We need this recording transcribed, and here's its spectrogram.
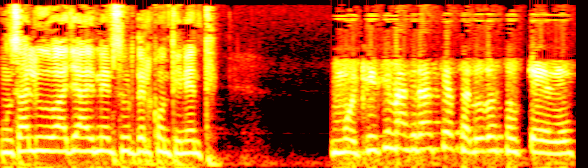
Un saludo allá en el sur del continente. Muchísimas gracias, saludos a ustedes.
